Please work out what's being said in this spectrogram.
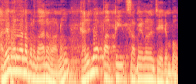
അതേപോലെ തന്നെ പ്രധാനമാണ് കഴിഞ്ഞ പാർട്ടി സമ്മേളനം ചേരുമ്പോൾ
